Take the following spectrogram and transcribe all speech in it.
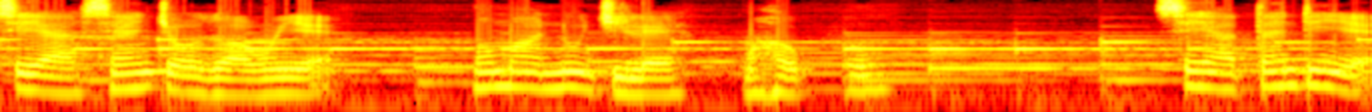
ဆရာဆန်းကျော်စွာဝင်းရဲ့မမနှုတ်ကြည့်လည်းမဟုတ်ဘူးဆရာတန်းတင်းရဲ့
